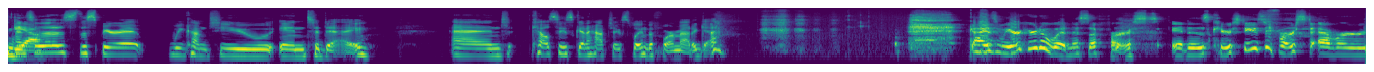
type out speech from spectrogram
And so that is the spirit we come to you in today. And Kelsey's going to have to explain the format again. Guys, we are here to witness a first. It is Kirsty's first ever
